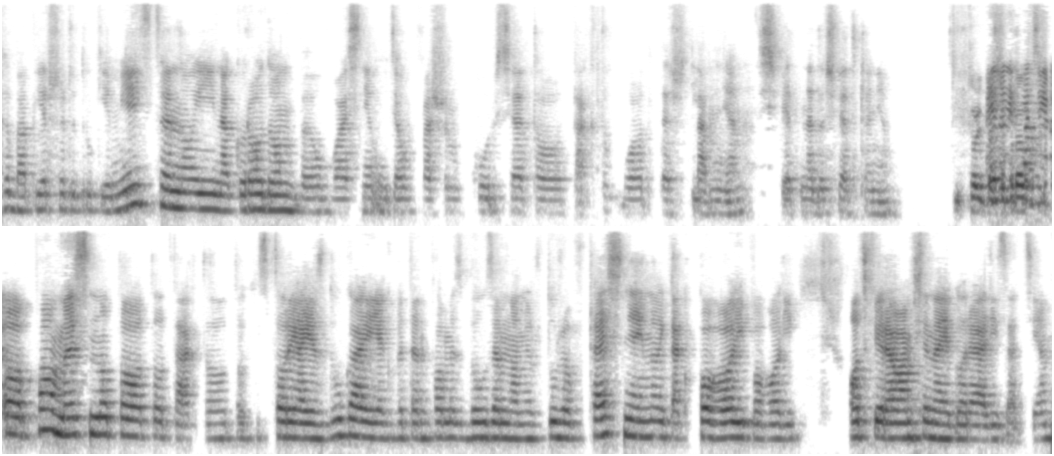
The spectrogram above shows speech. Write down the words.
chyba pierwsze czy drugie miejsce, no i nagrodą był właśnie udział w Waszym kursie. To tak, to było też dla mnie świetne doświadczenie. A jeżeli chodzi o pomysł, no to, to tak, to, to historia jest długa i jakby ten pomysł był ze mną już dużo wcześniej, no i tak powoli, powoli otwierałam się na jego realizację.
